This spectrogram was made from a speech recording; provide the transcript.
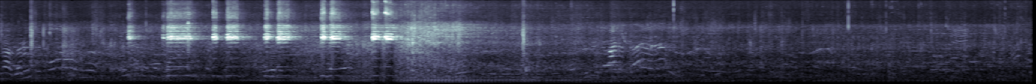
कितना करूँ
